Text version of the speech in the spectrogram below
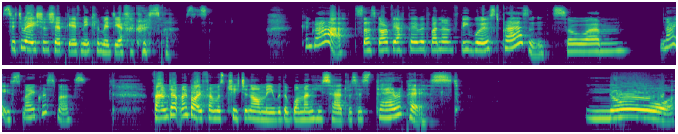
Situationship gave me chlamydia for Christmas. Congrats! That's got to be up there with one of the worst presents. So, um, nice. Merry Christmas. Found out my boyfriend was cheating on me with a woman he said was his therapist. No,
